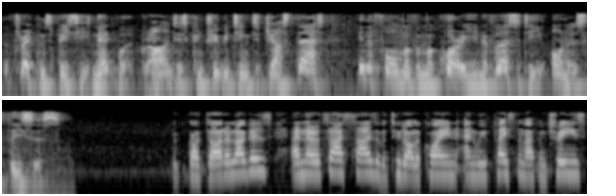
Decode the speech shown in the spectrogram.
The Threatened Species Network grant is contributing to just that in the form of a Macquarie University honours thesis. We've got data loggers, and they're the size of a $2 coin, and we place them up in trees,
